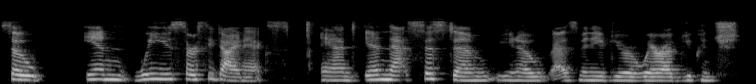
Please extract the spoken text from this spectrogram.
So in, we use SirsiDynix, and in that system, you know, as many of you are aware of, you can ch-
